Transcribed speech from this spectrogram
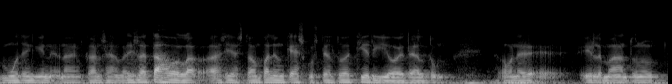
muutenkin näin kansainvälisellä taholla asiasta on paljon keskusteltu ja kirjoiteltu. On ilmaantunut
